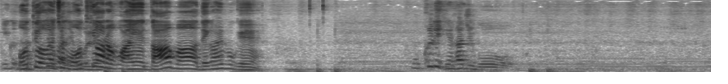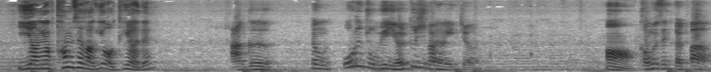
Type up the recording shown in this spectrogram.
이거 다 어떻게 어, 잠깐 찢어가지고 어떻게 원래 하라고? 아니 나와봐 내가 해보게 우 클릭해가지고 이 영역 탐색하기 어떻게 해야 돼? 아 그 형 오른쪽 위에 12시 방향 있죠? 어. 검은 색깔 바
